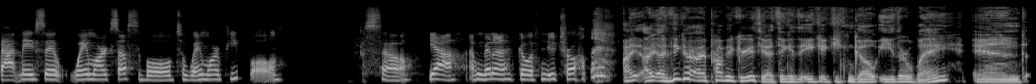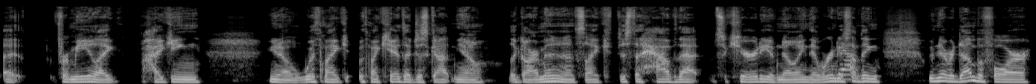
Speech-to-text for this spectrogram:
That makes it way more accessible to way more people. So yeah, I'm gonna go with neutral. I, I, I think I, I probably agree with you. I think it, it, it can go either way. And uh, for me, like hiking, you know, with my with my kids, I just got you know the Garmin, and it's like just to have that security of knowing that we're gonna do something we've never done before.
